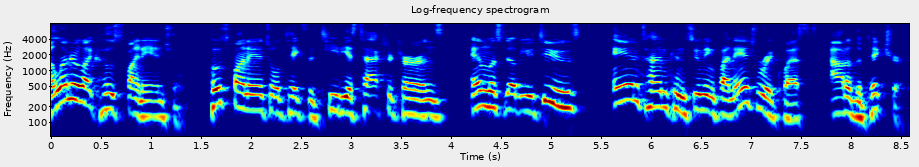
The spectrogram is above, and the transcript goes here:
A lender like Host Financial. Host Financial takes the tedious tax returns, endless W 2s, and time consuming financial requests out of the picture.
